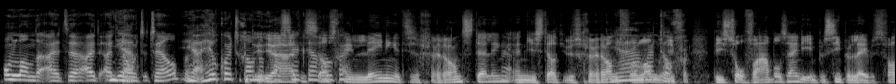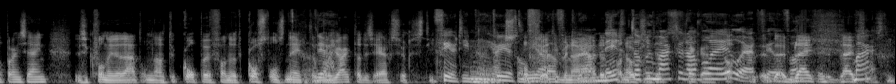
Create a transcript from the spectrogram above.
om landen uit, eh, uit, uit Ja. nood te helpen. Ja, heel kort Ronald Ja, Plasterk het is zelfs daarover. geen lening, het is een garantstelling. En je stelt je dus garant Ja, voor landen die, die solvabel zijn, die in principe levensvatbaar zijn. Dus ik vond inderdaad om nou te koppen van het kost ons 90 Ja. miljard, dat is erg suggestief. 14 miljard 14, stond Of er 14 geloof ik. miljard, Ja, ja, dat is dan 90, u maakt er nou wel heel erg Het- veel van. blijft- het blijft maar suggestief.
